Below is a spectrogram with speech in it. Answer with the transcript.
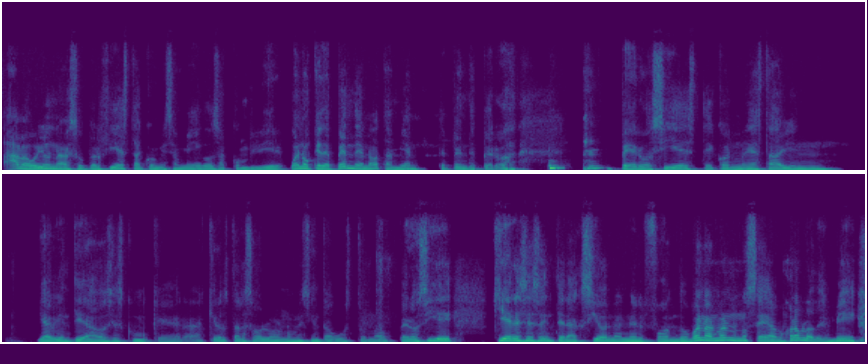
ah, me voy a una super fiesta con mis amigos a convivir. Bueno, que depende, ¿no? También, depende, pero, pero sí, este, cuando uno ya está bien, ya bien tirados y es como que ah, quiero estar solo, no me siento a gusto, ¿no? Pero sí quieres esa interacción en el fondo. Bueno, al menos no sé, a lo mejor hablo de mí.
